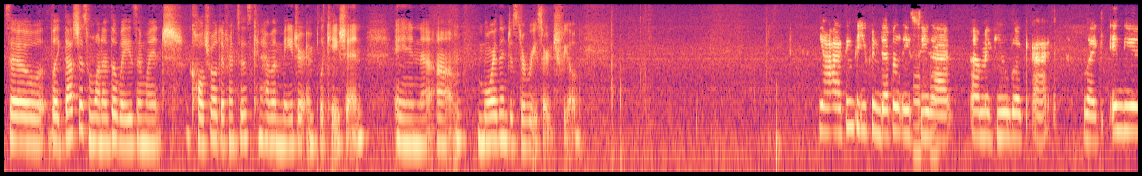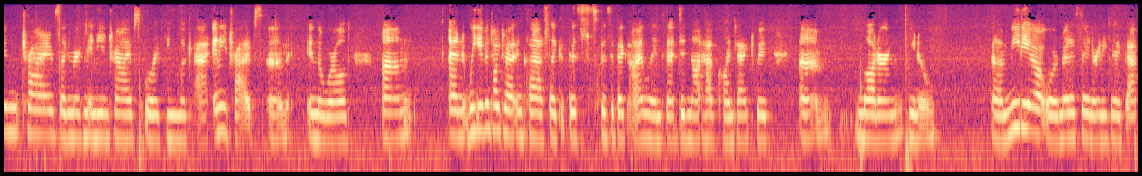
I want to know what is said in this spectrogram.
So, like, that's just one of the ways in which cultural differences can have a major implication in um, more than just a research field. Yeah, I think that you can definitely see uh-huh. that um, if you look at like Indian tribes, like American Indian tribes, or if you look at any tribes um, in the world. Um, and we even talked about in class like this specific island that did not have contact with um, modern, you know, uh, media or medicine or anything like that.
